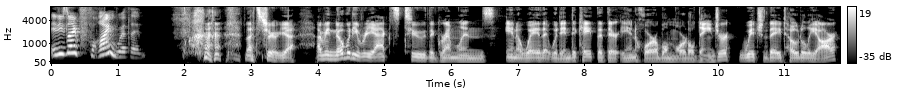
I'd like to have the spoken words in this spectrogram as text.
And he's like fine with it. That's true. Yeah. I mean, nobody reacts to the gremlins in a way that would indicate that they're in horrible mortal danger, which they totally are,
